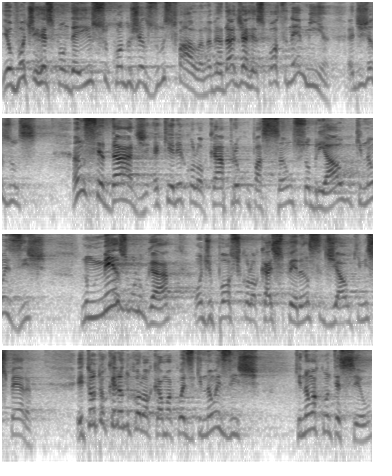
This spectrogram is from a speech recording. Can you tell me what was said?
E eu vou te responder isso quando Jesus fala. Na verdade, a resposta nem é minha, é de Jesus. Ansiedade é querer colocar preocupação sobre algo que não existe, no mesmo lugar onde posso colocar a esperança de algo que me espera. Então eu estou querendo colocar uma coisa que não existe, que não aconteceu,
